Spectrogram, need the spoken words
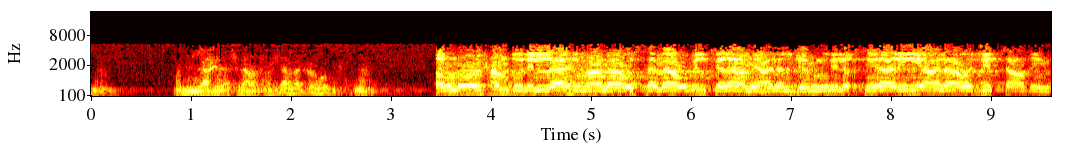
نعم. ولله الأسماء الحسنى فادعوه بها نعم. قوله الحمد لله معناه الثناء بالكلام على الجميل الاختياري على وجه التعظيم.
